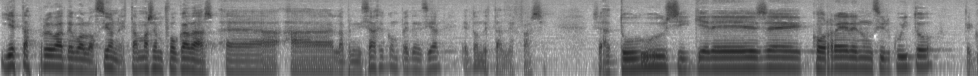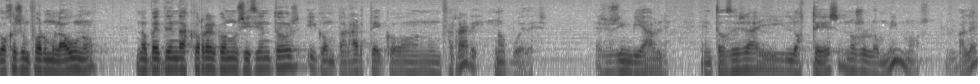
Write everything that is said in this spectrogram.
y estas pruebas de evaluación están más enfocadas eh, al aprendizaje competencial, es donde está el desfase. O sea, tú si quieres eh, correr en un circuito, te coges un Fórmula 1, no pretendas correr con un 600 y compararte con un Ferrari, no puedes. Eso es inviable. Entonces ahí los test no son los mismos, ¿vale?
